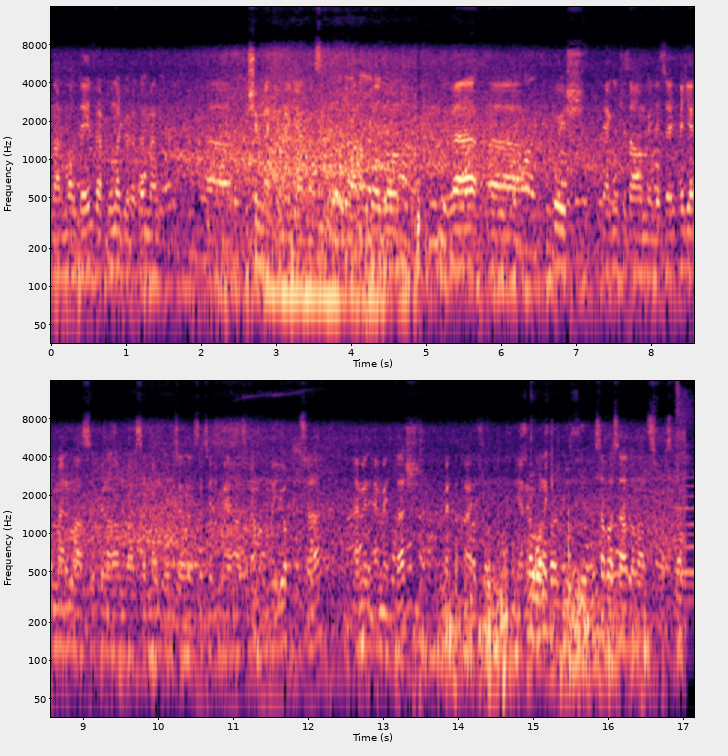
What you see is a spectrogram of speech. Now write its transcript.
normal deyil və buna görə də mən ə, işin məhkəməyə gəlməsində maraqlı oldum və ə, bu iş yəqin ki davam edəcək. Əgər mənim hansısa günahım varsa, mən bunun cəzasını çəkməyə hazıram, amma yoxdursa, həmin əməkdaş ümumiyyətlə xaric olmalıdır. Yəni Sabah onu saat 12-də. sabah saat 16:00-da.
